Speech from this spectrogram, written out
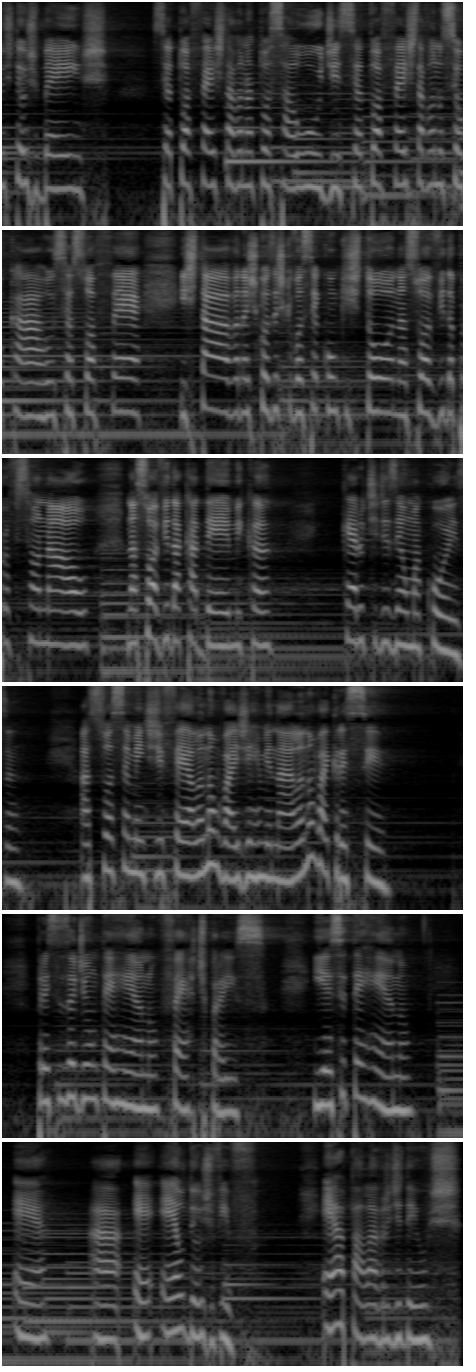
dos teus bens, se a tua fé estava na tua saúde, se a tua fé estava no seu carro, se a sua fé estava nas coisas que você conquistou na sua vida profissional, na sua vida acadêmica. Quero te dizer uma coisa: a sua semente de fé ela não vai germinar, ela não vai crescer. Precisa de um terreno fértil para isso. E esse terreno é, a, é, é o Deus vivo, é a palavra de Deus.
